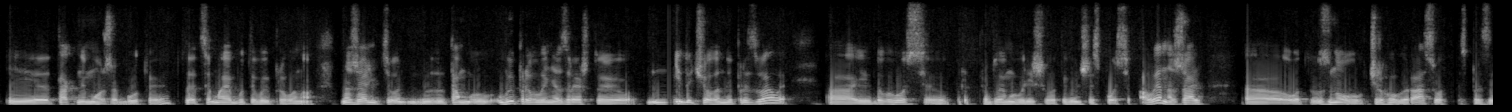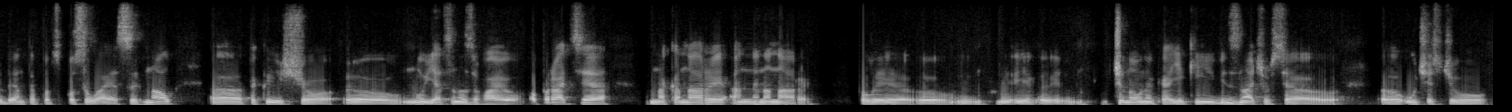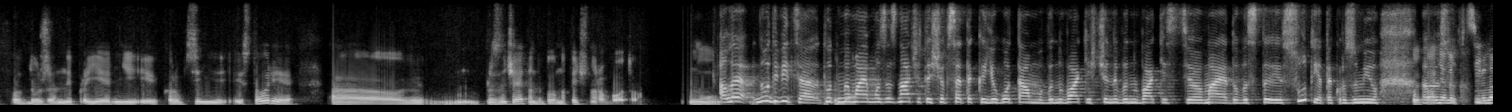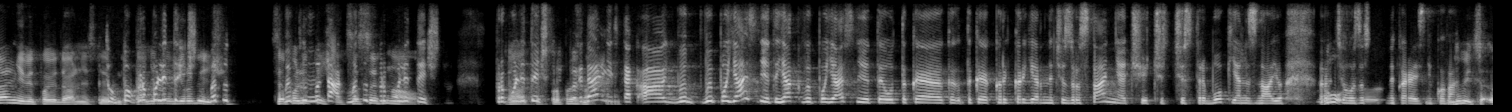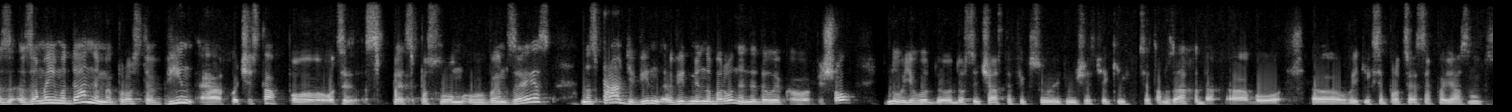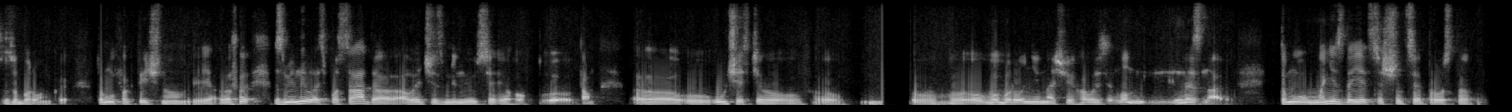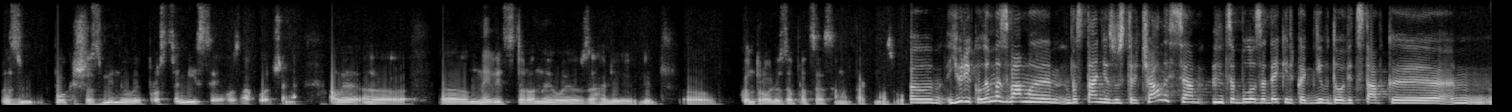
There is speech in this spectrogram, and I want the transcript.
і так не може бути. Це, це має бути виправлено. На жаль, цього, там виправлення, зрештою, ні до чого не призвели, а, і довелося е, проблему вирішувати в інший спосіб. Але на жаль, е, от знову в черговий раз офіс президента посилає сигнал е, такий, що е, ну я це називаю операція на Канари, а не на нари. Коли е, е, е, чиновника, який відзначився е, участю в дуже неприємній і корупційній історії, е, призначають на дипломатичну роботу. Ну Але ну дивіться, тут ми маємо зазначити, що все-таки його там винуватість чи невинуватість винуватість має довести суд. Я так розумію. питання не суд в кримінальній відповідальності, Ну, про- питання не політичну. Ми тут- Це ми, політично, ми так, це ми тут про політичну. Про Да, політичну про відповідальність, так а ви, ви пояснюєте, як ви пояснюєте от таке, таке кар- кар'єрне чи зростання, чи, чи, чи стрибок, я не знаю, е, Ну, цього е, заступника Резнікова? Дивіться, за моїми даними, просто він, е, хоч і став по оце спецпослом в МЗС, насправді він від Міноборони недалеко пішов. Ну його досить часто фіксують участь в якихось там заходах або е, в якихось процесах пов'язаних з оборонкою. Тому фактично змінилась посада, але чи змінився його е, там е, участь в, в, оборонній нашій галузі? Ну не знаю. Тому мені здається, що це просто поки що змінили просто місце його знаходження, але е, е, не відсторонили взагалі від е, контролю за процесами, так назву. Е, Юрій, коли ми з вами востаннє зустрічалися, це було за декілька днів до відставки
